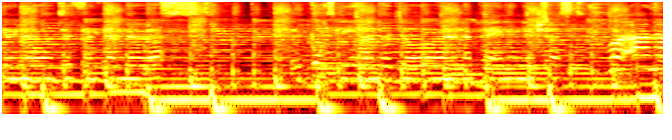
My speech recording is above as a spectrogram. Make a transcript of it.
You're no different than the rest. The ghost behind the door and the pain in your chest. But I know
